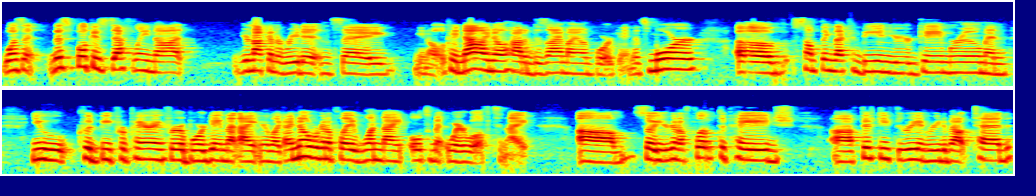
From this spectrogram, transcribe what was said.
wasn't this book is definitely not you're not going to read it and say you know okay now I know how to design my own board game. It's more of something that can be in your game room and you could be preparing for a board game that night and you're like, I know we're going to play One Night Ultimate Werewolf tonight. Um, so you're going to flip to page uh, 53 and read about Ted,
